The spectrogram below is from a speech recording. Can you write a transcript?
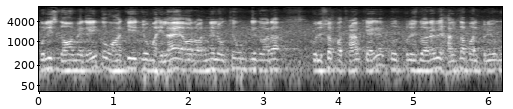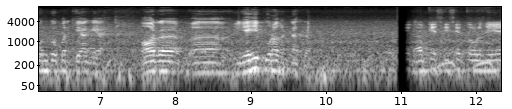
पुलिस गाँव में गई तो वहाँ की जो महिलाएँ और अन्य लोग थे उनके द्वारा पुलिस पर पथराव किया गया। तो पुलिस द्वारा भी हल्का बल प्रयोग उनके ऊपर किया गया है और यही पूरा घटनाक्रम घर के शीशे तोड़ दिए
